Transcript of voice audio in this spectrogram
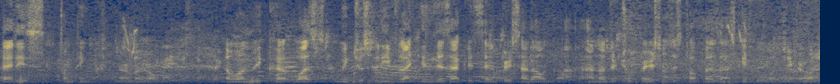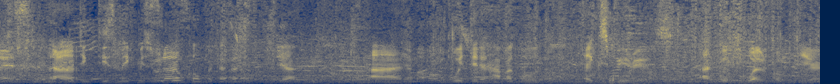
That is something normal. no? And when we was, we just leave like in the exactly same person out. Another two persons stop us asking if we want to check out. And I Uh, think this make me super comfortable. Yeah. And we didn't have a good experience, a good welcome here.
